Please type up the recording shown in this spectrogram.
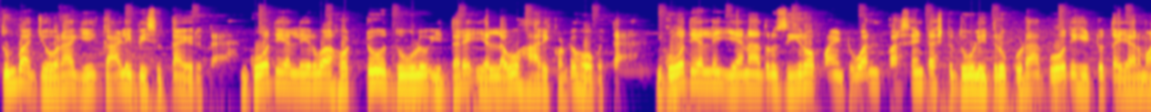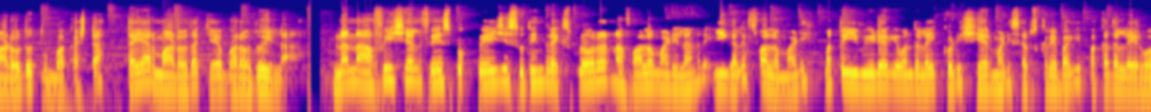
ತುಂಬಾ ಜೋರಾಗಿ ಗಾಳಿ ಬೀಸುತ್ತಾ ಇರುತ್ತೆ. ಗೋಧಿಯಲ್ಲಿರುವ ಹೊಟ್ಟು ಧೂಳು ಇದ್ದರೆ ಎಲ್ಲವೂ ಹಾರಿಕೊಂಡು ಹೋಗುತ್ತೆ. ಗೋಧಿಯಲ್ಲಿ ಏನಾದರೂ ಝೀರೋ ಪಾಯಿಂಟ್ ಒನ್ ಪರ್ಸೆಂಟ್ ಅಷ್ಟು ಧೂಳಿದ್ರೂ ಕೂಡ ಗೋಧಿ ಹಿಟ್ಟು ತಯಾರು ಮಾಡೋದು ತುಂಬಾ ಕಷ್ಟ. ತಯಾರು ಮಾಡೋದಕ್ಕೆ ಬರೋದು ಇಲ್ಲ. ನನ್ನ official Facebook page Sudhindra explorer ನಾ ಫಾಲೋ ಮಾಡಿಲ್ಲ ಅಂದ್ರೆ ಈಗಲೇ ಫಾಲೋ ಮಾಡಿ ಮತ್ತು ಈ ವಿಡಿಯೋಗೆ ಒಂದು ಲೈಕ್ ಕೊಡಿ ಶೇರ್ ಮಾಡಿ ಸಬ್ಸ್ಕ್ರೈಬ್ ಆಗಿ ಪಕ್ಕದಲ್ಲೇ ಇರುವ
